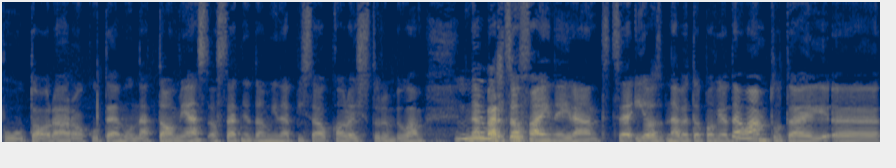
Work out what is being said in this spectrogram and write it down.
półtora roku temu. Natomiast ostatnio do mnie napisał koleś, z którym byłam Nie na bardzo fajnej randce i o, nawet opowiadałam tutaj, e,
